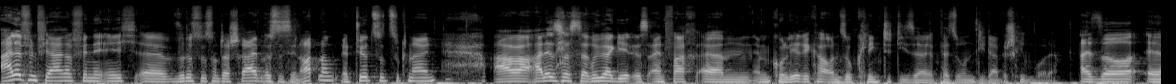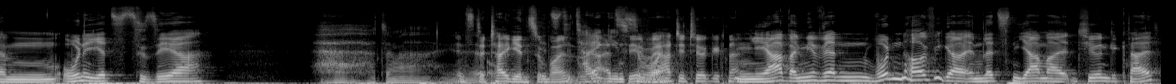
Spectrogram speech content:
Alle fünf Jahre, finde ich, äh, würdest du es unterschreiben, ist es in Ordnung, eine Tür zuzuknallen. Aber alles, was darüber geht, ist einfach ähm, ein Choleriker und so klingt diese Person, die da beschrieben wurde. Also, ähm, ohne jetzt zu sehr Warte mal. Ins Detail gehen zu wollen. Detail ja, gehen erzähl, zu wollen. Wer hat die Tür geknallt? Ja, bei mir werden, wurden häufiger im letzten Jahr mal Türen geknallt.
